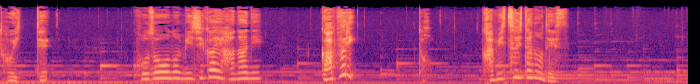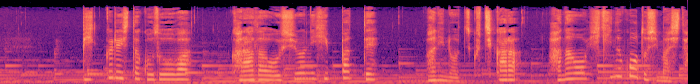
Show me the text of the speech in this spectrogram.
と言って小僧の短い鼻にガブリ！と噛みついたのです。びっくりした小僧は体を後ろに引っ張ってワニの口から鼻を引き抜こうとしました。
